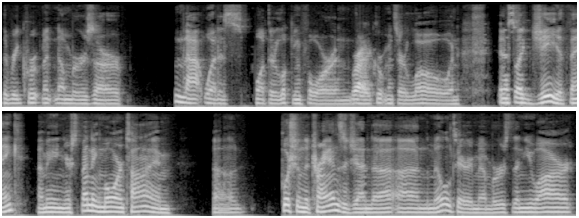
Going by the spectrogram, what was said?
the recruitment numbers are not what is what they're looking for, and Right. recruitments are low, and and it's like, gee, you think? I mean, you're spending more time uh, pushing the trans agenda on the military members than you are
